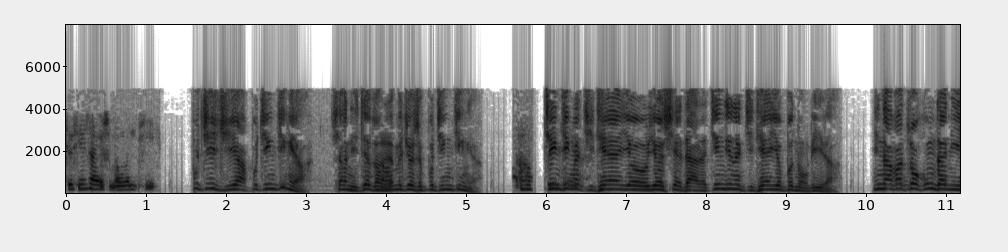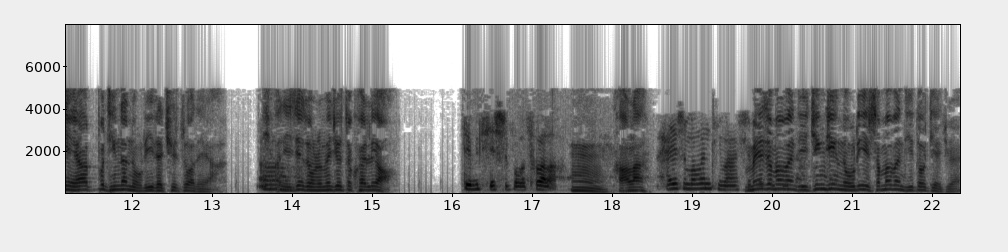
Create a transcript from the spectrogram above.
修行上有什么问题？不积极呀，不精进呀。像你这种人们就是不精进呀。啊。精进了几天又又懈怠了，精进了几天又不努力了。你哪怕做功德，你也要不停的努力的去做的呀。像你这种人们就这块料。对不起，师傅，我错了。嗯，好了。还有什么问题吗？没什么问题，精进努力，什么问题都解决。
